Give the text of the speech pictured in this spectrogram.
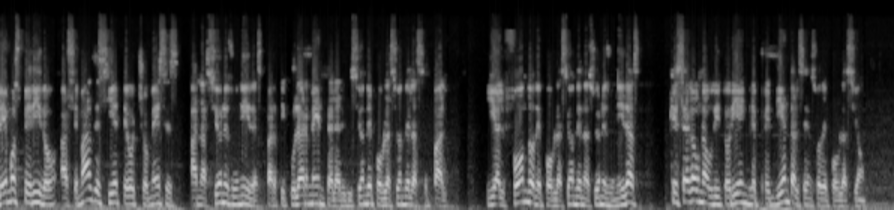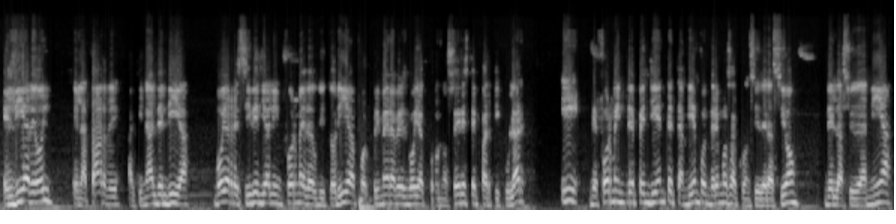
Le hemos pedido hace más de siete, ocho meses a Naciones Unidas, particularmente a la División de Población de la CEPAL y al Fondo de Población de Naciones Unidas, que se haga una auditoría independiente al censo de población. El día de hoy, en la tarde, al final del día, voy a recibir ya el informe de auditoría, por primera vez voy a conocer este particular y de forma independiente también pondremos a consideración de la ciudadanía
